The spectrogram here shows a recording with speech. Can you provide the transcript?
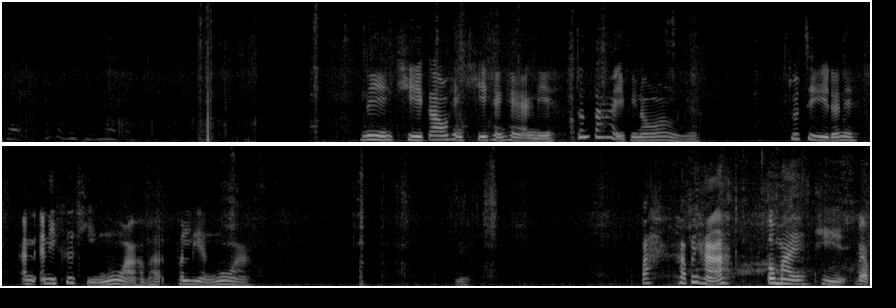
เข้ามันก็สิขี่มาก่อนนี่ขี้เก่าแห่งขี้แห้งๆนี่จนใตายพี่น้องเนี่ยจุจีได้อนี่ยอันอันนี้คือขี้งัวค่ะเพิ่นเพิ่นเลี้ยงงัวนี่ไปเฮาไปหาตัวใหม่ที่แบบ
